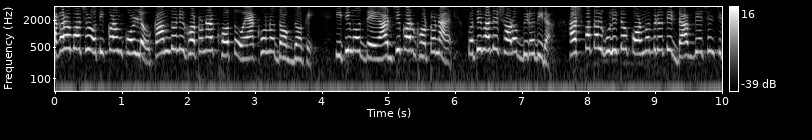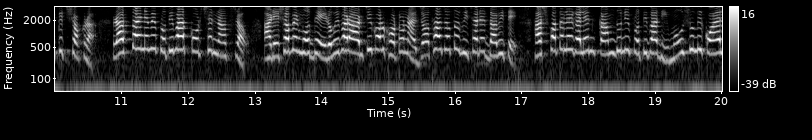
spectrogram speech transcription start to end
এগারো বছর অতিক্রম করলেও কামদুনি ঘটনার ক্ষত এখনও দগদগে। ইতিমধ্যে আরজিকর ঘটনায় প্রতিবাদে সরব বিরোধীরা। হাসপাতালগুলিতে কর্মবিরতির ডাক দিয়েছেন চিকিৎসকরা। রাস্তায় নেমে প্রতিবাদ করছেন নার্সরাও। আর এসবের মধ্যে রবিবার আরজিকর ঘটনায় যথাযথ বিচারের দাবিতে হাসপাতালে গেলেন কামদুনি প্রতিবাদী মৌসুমি কয়েল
